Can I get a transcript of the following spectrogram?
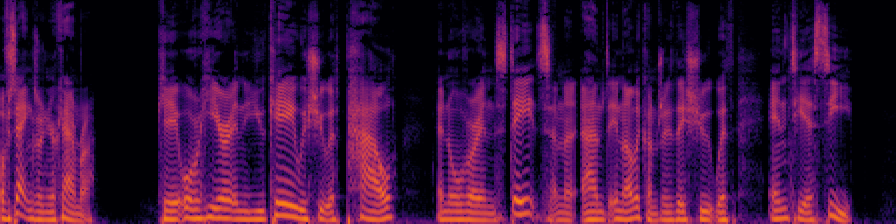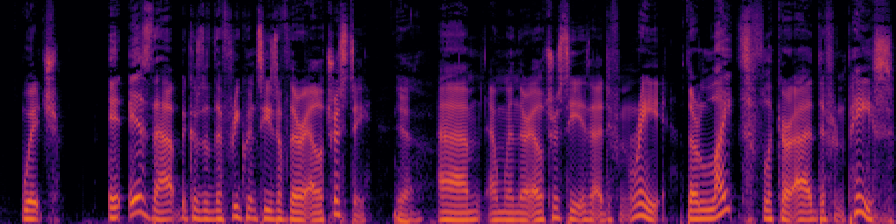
of settings on your camera. Okay, over here in the UK, we shoot with PAL, and over in the States and and in other countries, they shoot with NTSC, which it is that because of the frequencies of their electricity. Yeah. Um, and when their electricity is at a different rate, their lights flicker at a different pace.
